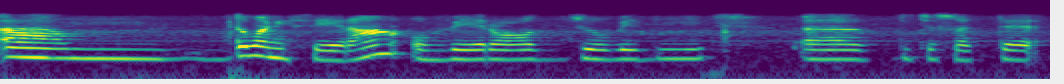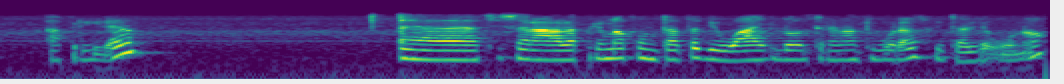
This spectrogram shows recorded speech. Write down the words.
Um, domani sera, ovvero giovedì uh, 17 aprile, eh, ci sarà la prima puntata di Wild Oltre Natura su Italia 1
